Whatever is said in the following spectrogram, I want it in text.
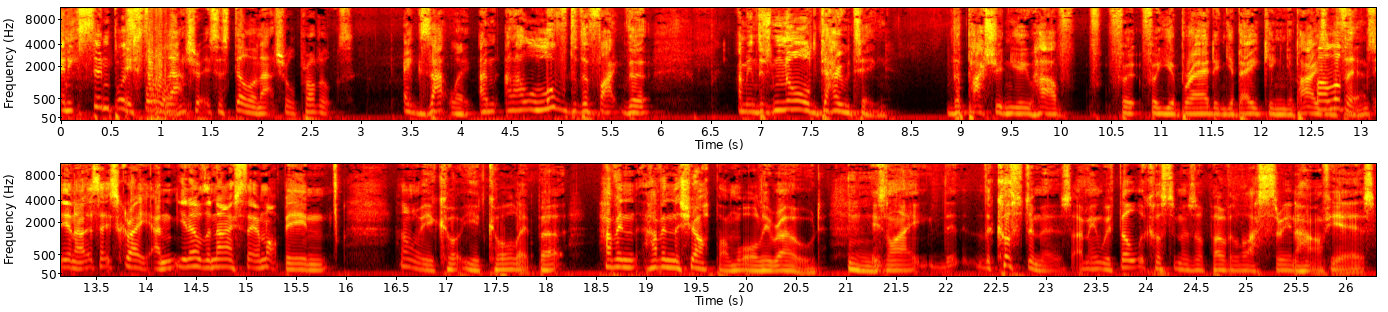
and its simplest it's still a natural. It's a still a natural product. Exactly. And and I loved the fact that I mean there's no doubting the passion you have f- for for your bread and your baking and your pies I love things. it. You know, it's, it's great. And you know, the nice thing. I'm not being. I don't know what you you'd call it, but having having the shop on Whalley Road Hmm. is like the, the customers. I mean, we've built the customers up over the last three and a half years.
